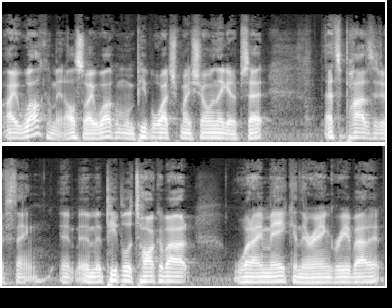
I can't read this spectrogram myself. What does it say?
I welcome it. Also, I welcome when people watch my show and they get upset. That's a positive thing. And, and people that talk about what I make and they're angry about it,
